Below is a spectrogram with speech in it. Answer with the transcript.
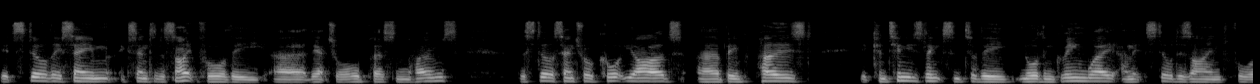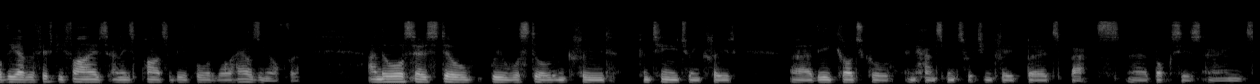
It's still the same extent of the site for the uh, the actual all person homes. There's still a central courtyard uh, being proposed. It continues links into the Northern Greenway and it's still designed for the over 55s and is part of the affordable housing offer. And there also still, we will still include, continue to include uh, the ecological enhancements, which include birds, bats, uh, boxes, and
